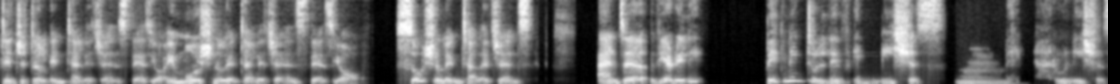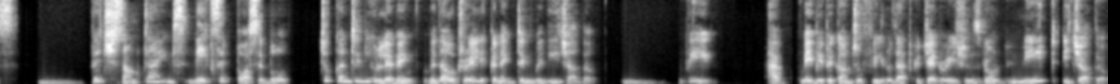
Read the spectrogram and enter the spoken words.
digital intelligence, there's your emotional intelligence, there's your social intelligence, and uh, we are really beginning to live in niches, Mm, very narrow niches, mm, which sometimes makes it possible to continue living without really connecting with each other. We have maybe begun to feel that generations don't need each other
